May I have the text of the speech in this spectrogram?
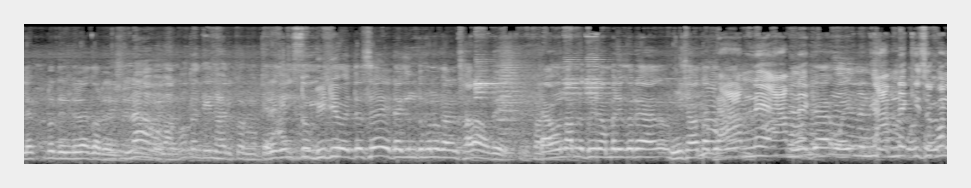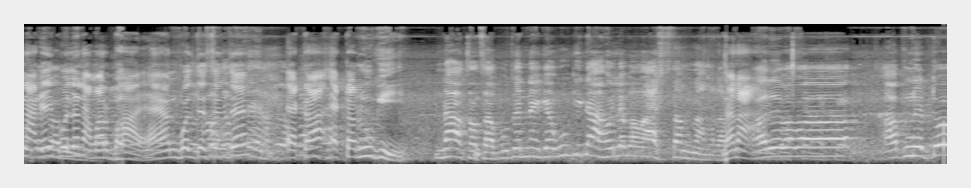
ইলেকট্র দিন দিরা করেন। না বাবা কতদিন হরি কর্ম? এটা কিন্তু ভিডিও হইতেছে এটা কিন্তু মনে করেন সারা হবে। এখন আপনি দুই নম্বরই করে মিশা কথা বলবেন। আপনি আপনি আপনি কিছুক্ষণ আগেই বললেন আমার ভাই। এখন বলতেছেন যে একটা একটা রুগী। না চাচা বুঝেন না রুগী উকি না হইলে বাবা আসতাম না আমরা। না না। আরে বাবা আপনার তো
